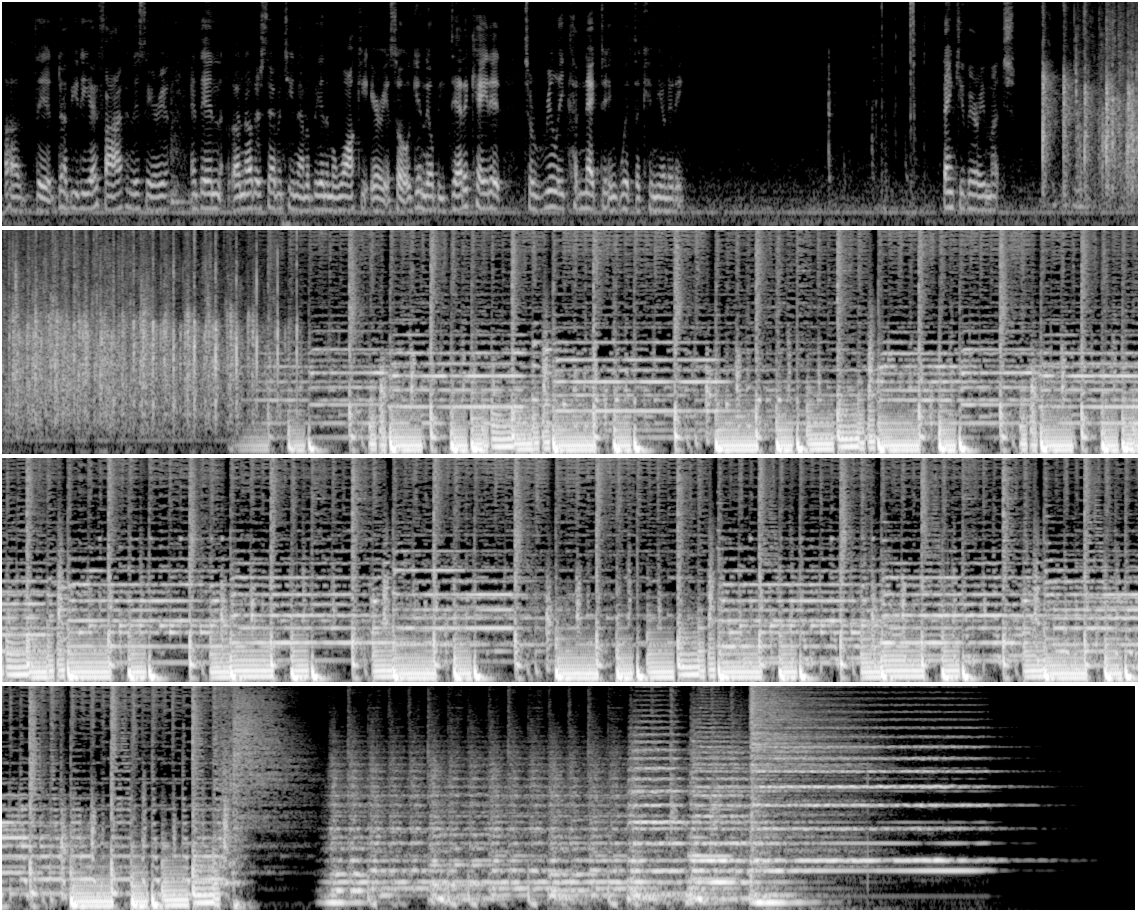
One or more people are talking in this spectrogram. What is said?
uh, the WDA 5 in this area, and then another 17 that'll be in the Milwaukee area. So again, they'll be dedicated to really connecting with the community. Thank you very much.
